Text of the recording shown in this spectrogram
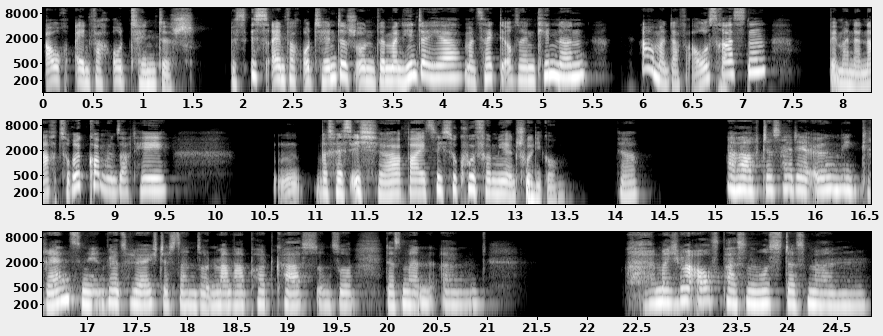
auch einfach authentisch. Es ist einfach authentisch und wenn man hinterher, man zeigt ja auch seinen Kindern, ah, man darf ausrasten, wenn man danach zurückkommt und sagt, hey, hm, was weiß ich, ja, war jetzt nicht so cool von mir, Entschuldigung. Ja. Aber auch das hat ja irgendwie Grenzen. Jedenfalls höre ich das dann so in Mama-Podcasts und so, dass man ähm, manchmal aufpassen muss, dass man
